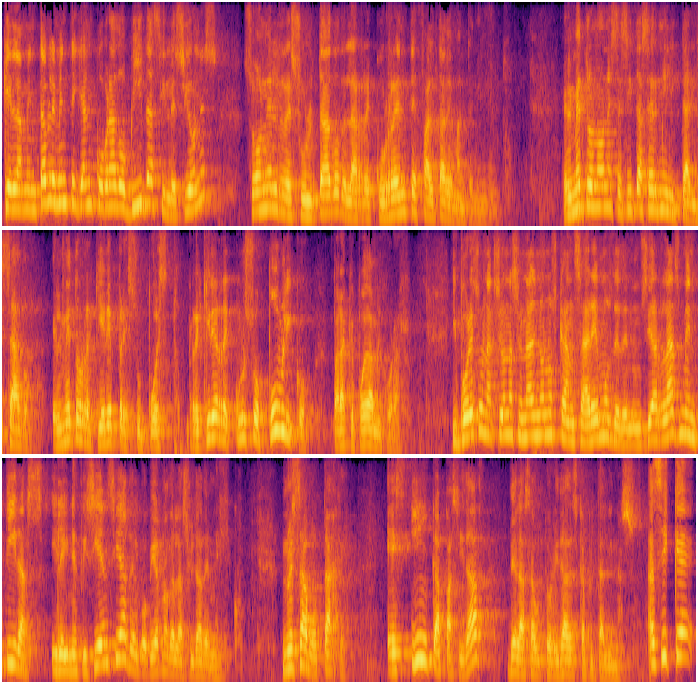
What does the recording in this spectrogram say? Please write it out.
que lamentablemente ya han cobrado vidas y lesiones, son el resultado de la recurrente falta de mantenimiento. El metro no necesita ser militarizado, el metro requiere presupuesto, requiere recurso público para que pueda mejorar. Y por eso en Acción Nacional no nos cansaremos de denunciar las mentiras y la ineficiencia del gobierno de la Ciudad de México. No es sabotaje, es incapacidad de las autoridades capitalinas. Así que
